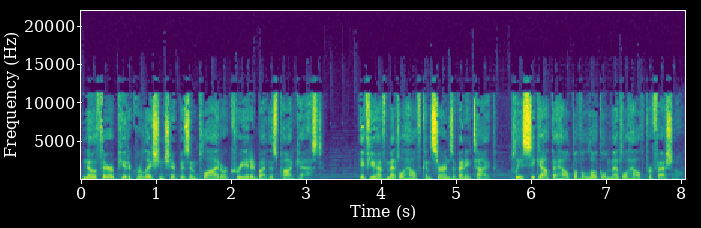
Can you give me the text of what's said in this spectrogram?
No therapeutic relationship is implied or created by this podcast. If you have mental health concerns of any type, please seek out the help of a local mental health professional.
